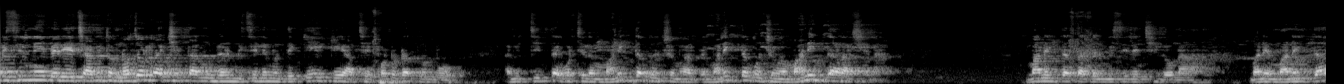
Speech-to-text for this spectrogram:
মিছিল নিয়ে বেরিয়েছে, আমি তো নজর রাখছি তার মিছিলের মধ্যে কে কে আছে, ফটোটা তুলবো। আমি চিন্তা করছিলাম মানিকদা কোন সময় আসবে? মানিকদা কোন সময়? মানিকদা আর আসে না। মানিকদা তাদের মিছিলে ছিল না। মানে মানিকদা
